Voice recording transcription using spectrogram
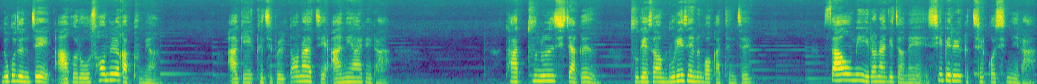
누구든지 악으로 선을 갚으면 악이 그 집을 떠나지 아니하리라. 다투는 시작은 둑에서 물이 새는 것 같은즉 싸움이 일어나기 전에 시비를 그칠 것이니라.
